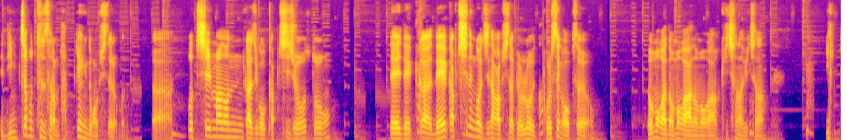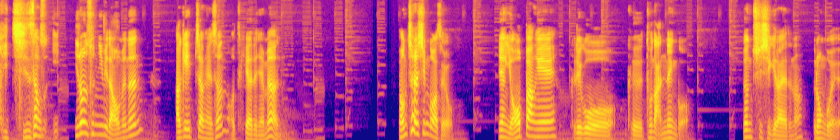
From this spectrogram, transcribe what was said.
네, 님자 붙은 사람 답게 행동합시다, 여러분. 자, 또 7만 원 가지고 깝치죠. 또 내, 내가 내 깝치는 거 지나갑시다. 별로 볼 생각 없어요. 넘어가, 넘어가, 넘어가. 귀찮아, 귀찮아. 이, 이 진상 손- 이, 이런 손님이 나오면은 가게 입장에선 어떻게 해야 되냐면 경찰에 신고하세요. 그냥 영업방해 그리고 그 돈 안 낸 거. 이런 취식이라 해야 되나? 그런 거예요.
